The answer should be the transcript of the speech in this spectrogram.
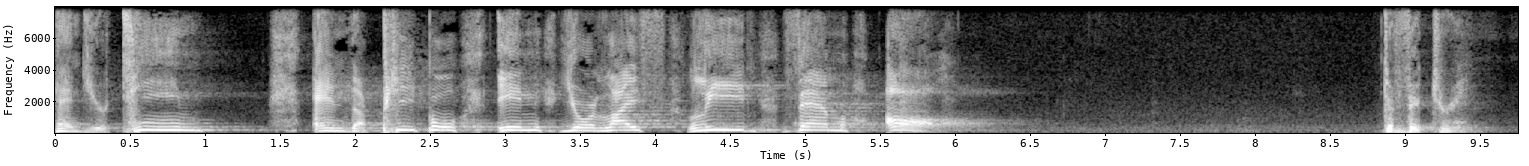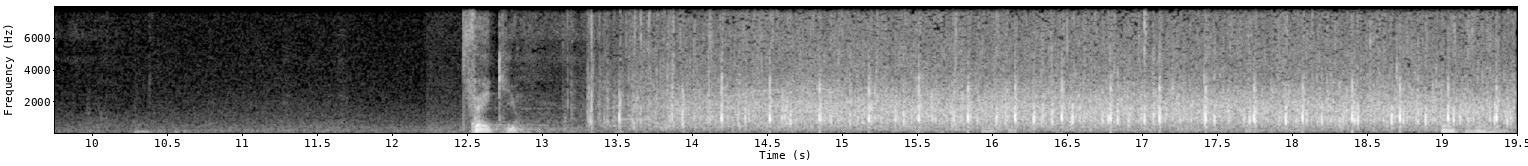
and your team and the people in your life. Lead them all to victory. Thank you. Thank you very much.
